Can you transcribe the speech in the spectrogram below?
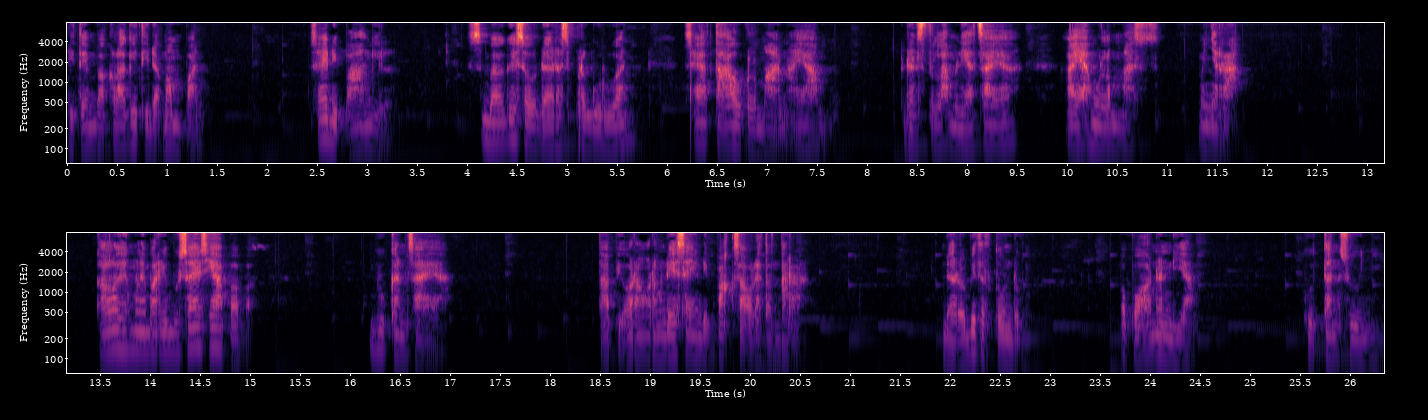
Ditembak lagi tidak mempan. Saya dipanggil sebagai saudara seperguruan, saya tahu kelemahan ayahmu. Dan setelah melihat saya, ayahmu lemas, menyerah. Kalau yang melempar ibu saya siapa, Pak? Bukan saya. Tapi orang-orang desa yang dipaksa oleh tentara. Darobi tertunduk. Pepohonan diam. Hutan sunyi.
